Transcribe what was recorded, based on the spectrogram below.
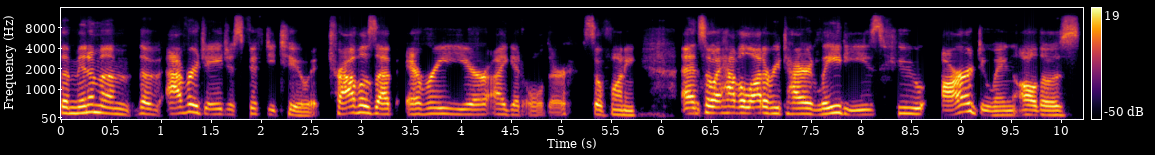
the minimum the average age is 52 it travels up every year i get older. So funny. And so i have a lot of retired ladies who are doing all those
